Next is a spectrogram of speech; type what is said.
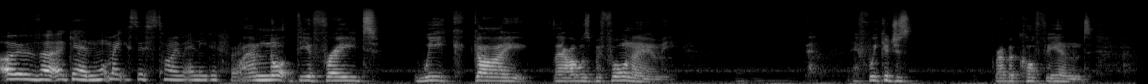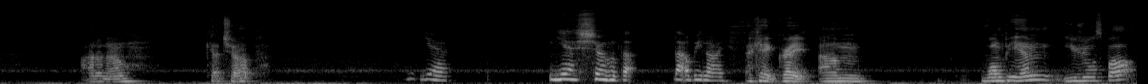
over again. What makes this time any different? I am not the afraid, weak guy that I was before Naomi. If we could just grab a coffee and, I don't know, catch up. Yeah. Yeah, sure. That that'll be nice. Okay, great. Um, 1 p.m. usual spot.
